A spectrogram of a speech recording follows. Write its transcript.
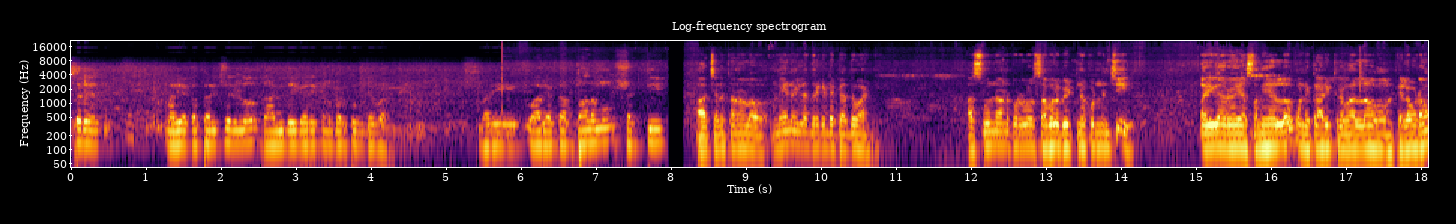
సరే మరి యొక్క పరిచయంలో దావిదయ్య గారే కనబడుతూ ఉండేవారు. మరి వారి యొక్క బలము శక్తి. ఆ చిన్నతనంలో నేను వీళ్ళందరికంటే పెద్దవాడిని. ఆ సూర్యనారాయణపురంలో సభలు పెట్టినప్పటి నుంచి అయ్యగారు ఆ సమయాల్లో కొన్ని కార్యక్రమాల్లో పిలవడం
